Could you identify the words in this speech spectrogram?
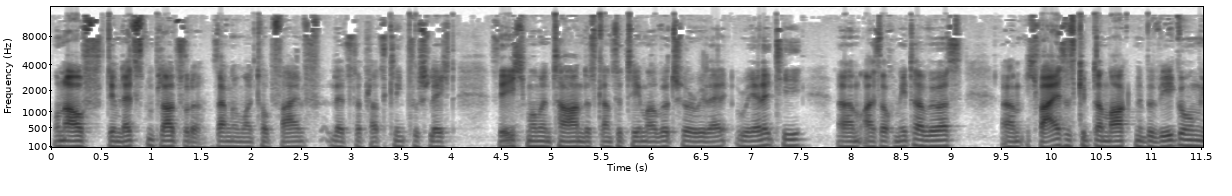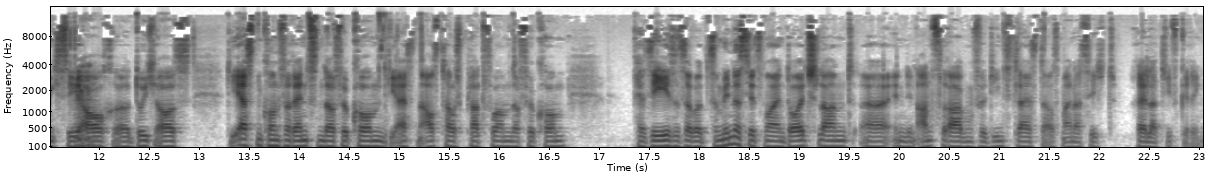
Und auf dem letzten Platz, oder sagen wir mal Top 5, letzter Platz klingt zu schlecht, sehe ich momentan das ganze Thema Virtual Reality ähm, als auch Metaverse. Ähm, ich weiß, es gibt am Markt eine Bewegung. Ich sehe ja. auch äh, durchaus die ersten Konferenzen dafür kommen, die ersten Austauschplattformen dafür kommen. Per se ist es aber zumindest jetzt mal in Deutschland äh, in den Anfragen für Dienstleister aus meiner Sicht relativ gering.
